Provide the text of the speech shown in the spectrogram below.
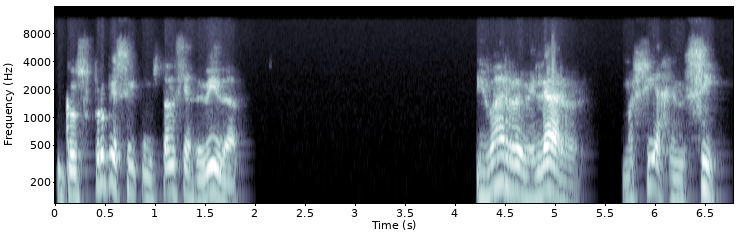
y con sus propias circunstancias de vida. Y va a revelar Masías en sí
